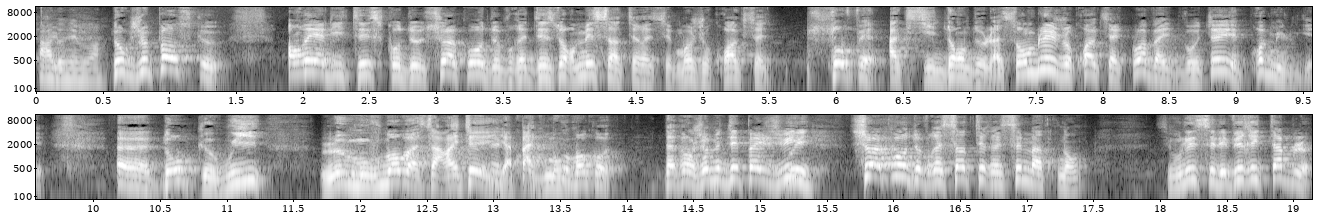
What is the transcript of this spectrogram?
Pardonnez-moi. Donc je pense que, en réalité, ce, ce à quoi on devrait désormais s'intéresser, moi je crois que c'est, sauf accident de l'Assemblée, je crois que cette loi va être votée et promulguée. Euh, donc euh, oui, le mouvement va s'arrêter. Il n'y a pas de mouvement. D'accord, je me dépêche. Oui. Ce à quoi on devrait s'intéresser maintenant, si vous voulez, c'est les véritables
